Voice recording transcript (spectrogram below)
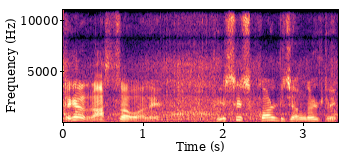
ठीक है रास्ता वाले this is called jungle trip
